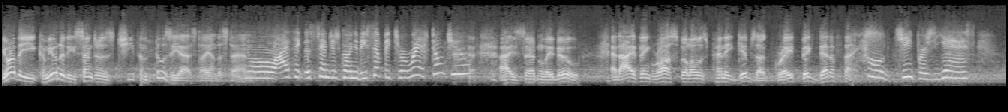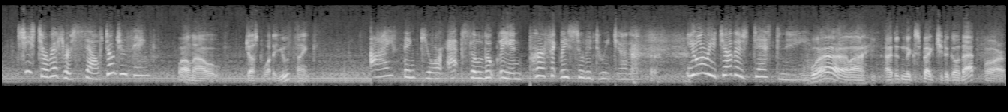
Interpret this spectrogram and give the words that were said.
You're the community center's chief enthusiast, I understand. No, I think the center's going to be simply terrific, don't you? I certainly do. And I think Rossville owes Penny Gibbs a great big debt of thanks. Oh, jeepers, yes. She's terrific herself, don't you think? Well, now, just what do you think? I think you're absolutely and perfectly suited to each other. You're each other's destiny. Well, I, I didn't expect you to go that far.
